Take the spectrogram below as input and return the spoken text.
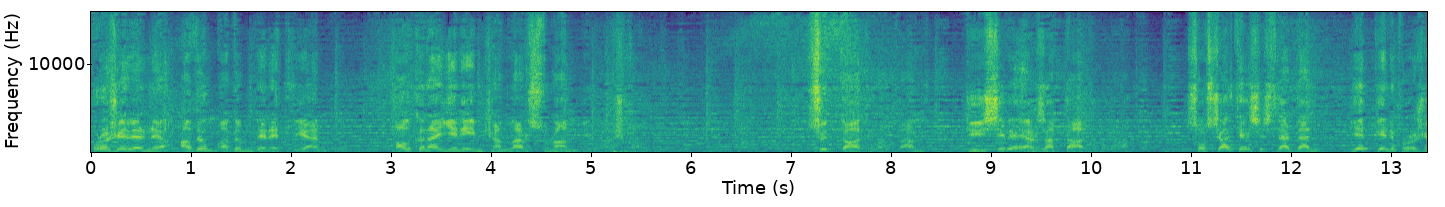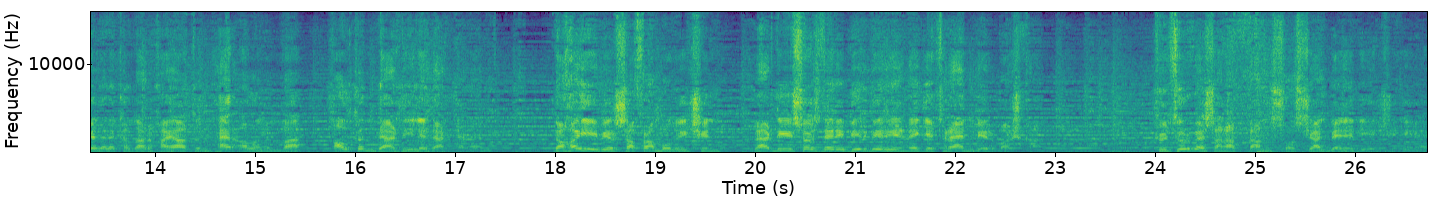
projelerini adım adım denetleyen, halkına yeni imkanlar sunan bir başkan. Süt dağıtımından giysi ve erzak dağıtımına, sosyal tesislerden yepyeni projelere kadar hayatın her alanında halkın derdiyle dertlenen, daha iyi bir Safranbolu için verdiği sözleri birbirine getiren bir başkan. Kültür ve sanattan sosyal belediyeciliğe,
